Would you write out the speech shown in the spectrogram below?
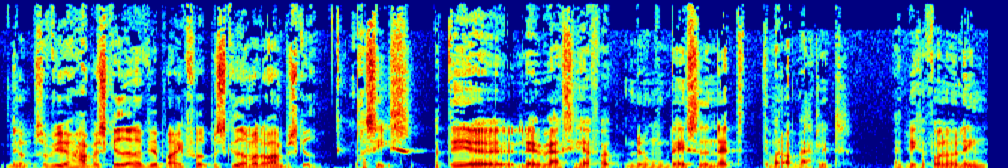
Men... Så, så vi har beskederne, vi har bare ikke fået besked om, at der var en besked. Præcis. Og det øh, lavede vi mærke til her for nogle dage siden, at det var da mærkeligt, at vi ikke har fået noget længe.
